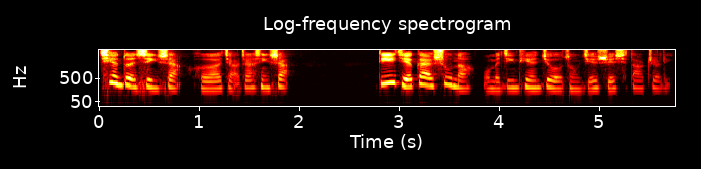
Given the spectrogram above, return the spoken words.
嵌顿性善和狡诈性善。第一节概述呢，我们今天就总结学习到这里。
